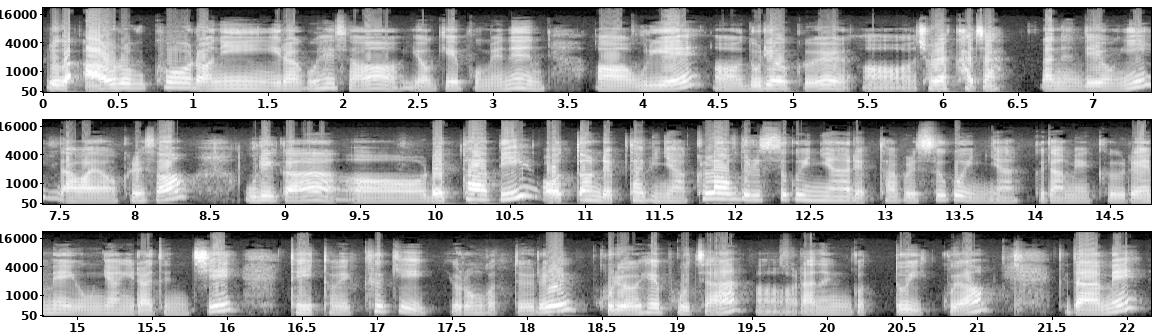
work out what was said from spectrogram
그리고 out of core learning이라고 해서 여기에 보면은 어, 우리의 어, 노력을 어, 절약하자. 라는 내용이 나와요. 그래서 우리가 어, 랩탑이 어떤 랩탑이냐, 클라우드를 쓰고 있냐, 랩탑을 쓰고 있냐, 그 다음에 그 램의 용량이라든지 데이터의 크기 이런 것들을 고려해 보자 어, 라는 것도 있고요. 그 다음에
